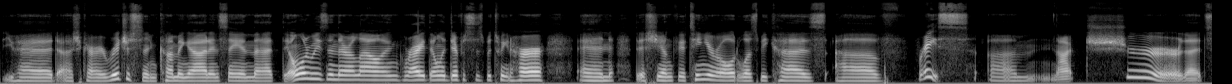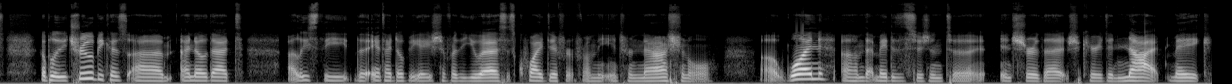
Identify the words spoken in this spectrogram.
you had uh, Sha'Carri Richardson coming out and saying that the only reason they're allowing, right, the only differences between her and this young 15-year-old was because of race. Um, not sure that's completely true because um, I know that at least the, the anti-doping agency for the U.S. is quite different from the international uh, one um, that made a decision to ensure that Sha'Carri did not make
